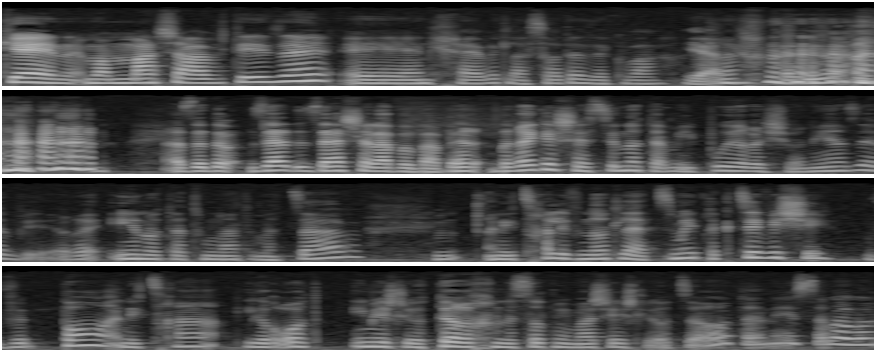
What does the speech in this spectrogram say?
כן, ממש אהבתי את זה. אה, אני חייבת לעשות את זה כבר. יאללה, קדימה. אז זה, זה, זה השלב הבא. ברגע שעשינו את המיפוי הראשוני הזה וראינו את תמונת המצב, אני צריכה לבנות לעצמי תקציב אישי. ופה אני צריכה לראות, אם יש לי יותר הכנסות ממה שיש לי הוצאות, אני סבבה.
